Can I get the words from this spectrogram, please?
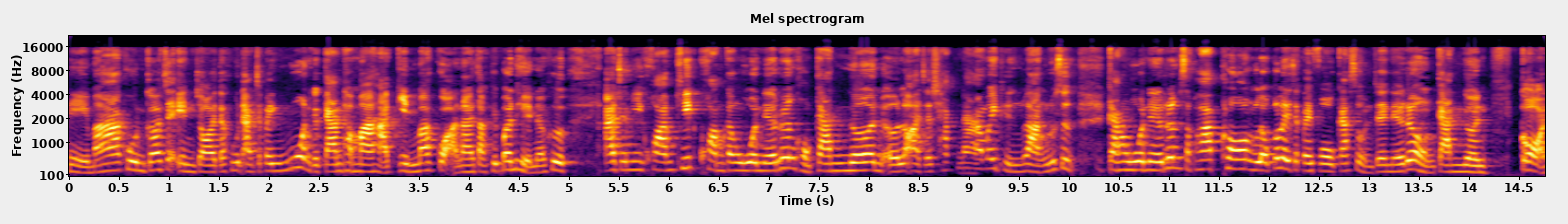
น่ห์มาก คุณก็จะ enjoy แต่คุณอาจจะไปง่วนกับการทำมาหากินมากกว่านะ จากที่เปิ้ลเห็นนะคือ อาจจะมีความคิดความกังวลในเรื่องของการเงิน เออ เราอาจจะชักหน้าไม่ถึงหลัง รู้สึกกังวลในเรื่องสภาพคล่อง เราก็เลยจะไปโฟกัสสนใจในเรื่องของการเงิน ก่อน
